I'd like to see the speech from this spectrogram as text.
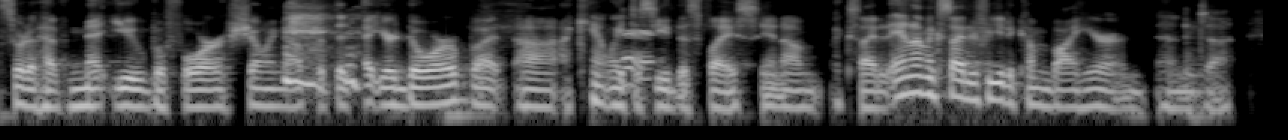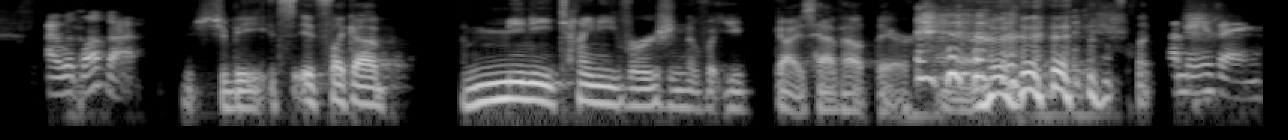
sort of have met you before showing up at, the, at your door, but uh, I can't wait to see this place. And I'm excited. And I'm excited for you to come by here. And, and uh, I would love that. it should be, it's, it's like a, a mini tiny version of what you guys have out there. Like- Amazing.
